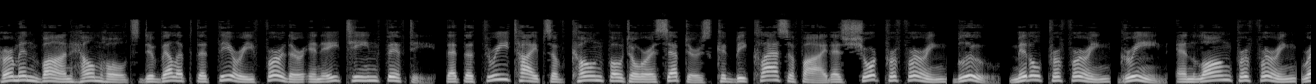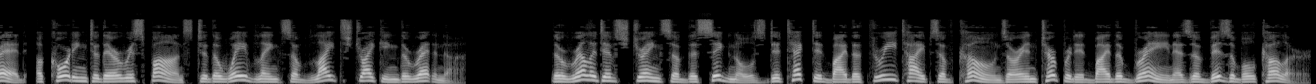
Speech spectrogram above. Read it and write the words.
Hermann von Helmholtz developed the theory further in 1850, that the three types of cone photoreceptors could be classified as short preferring blue, middle preferring green, and long preferring red, according to their response to the wavelengths of light striking the retina. The relative strengths of the signals detected by the three types of cones are interpreted by the brain as a visible color.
